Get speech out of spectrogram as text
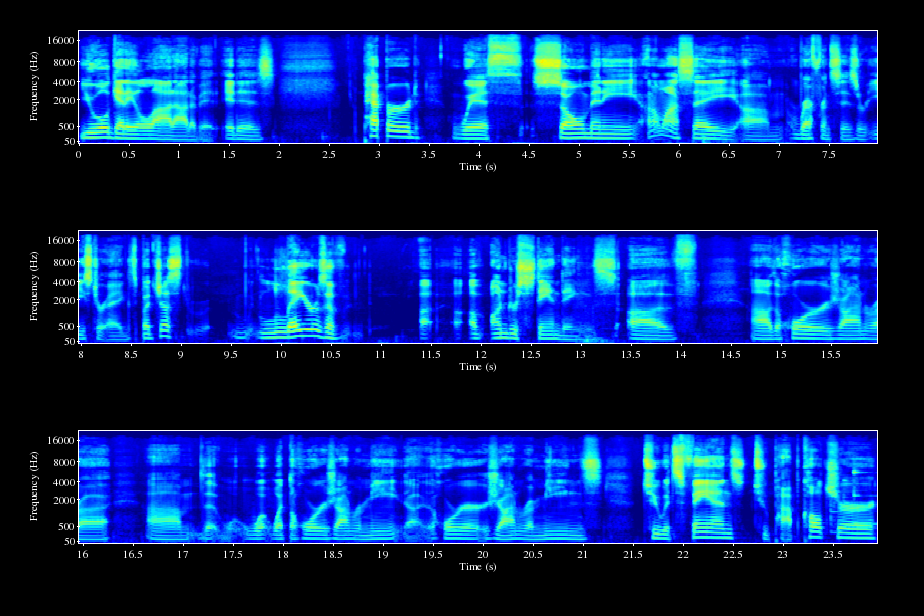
you will get a lot out of it. It is peppered with so many, I don't want to say um, references or Easter eggs, but just layers of uh, of understandings of uh, the horror genre, um, the what what the horror genre mean uh, horror genre means to its fans, to pop culture.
